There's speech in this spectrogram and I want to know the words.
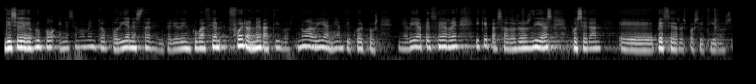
de ese grupo en ese momento podían estar en periodo de incubación fueron negativos, no había ni anticuerpos ni había PCR y que pasados los días pues eran eh, PCRs positivos.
